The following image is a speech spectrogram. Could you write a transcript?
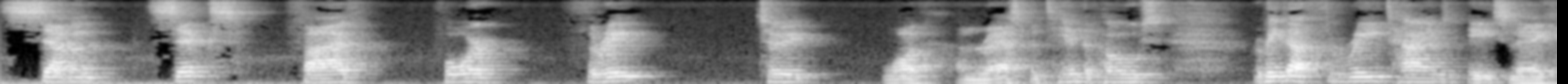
7, 6, 5, 4, three, two, one, and rest. Maintain the pose. Repeat that three times each leg.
